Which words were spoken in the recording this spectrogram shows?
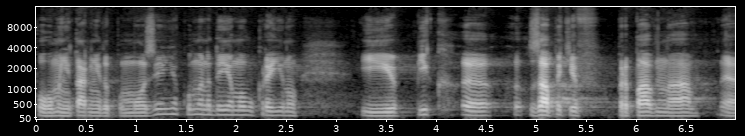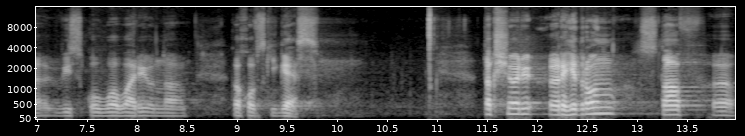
по гуманітарній допомозі, яку ми надаємо в Україну, і пік запитів припав на військову аварію на Каховський ГЕС. Так що Регідрон став е,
